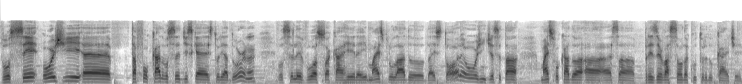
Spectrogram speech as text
Você hoje está é, focado, você disse que é historiador, né? Você levou a sua carreira aí mais pro lado da história ou hoje em dia você está mais focado a, a, essa preservação da cultura do kart aí?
